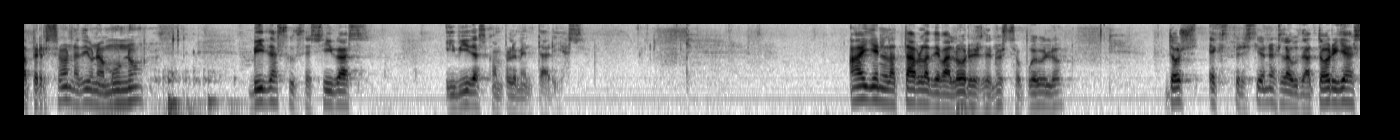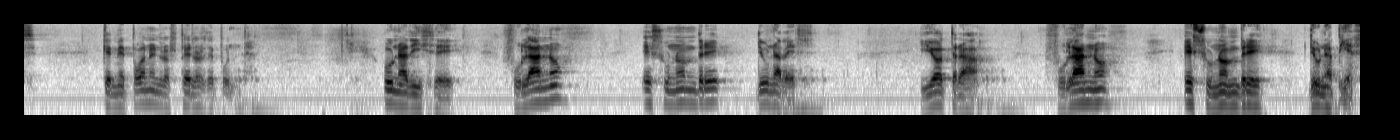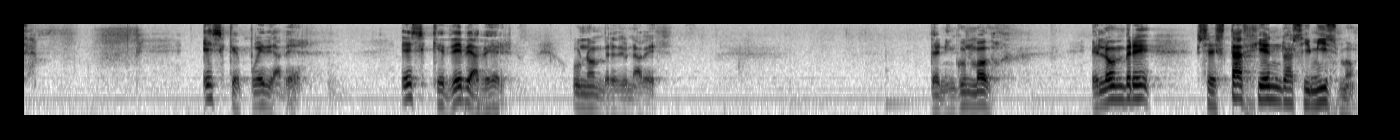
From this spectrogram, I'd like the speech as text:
la persona de Unamuno, vidas sucesivas y vidas complementarias. Hay en la tabla de valores de nuestro pueblo dos expresiones laudatorias que me ponen los pelos de punta. Una dice, fulano es un hombre de una vez, y otra, fulano es un hombre de una pieza. Es que puede haber, es que debe haber un hombre de una vez. De ningún modo. El hombre se está haciendo a sí mismo,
